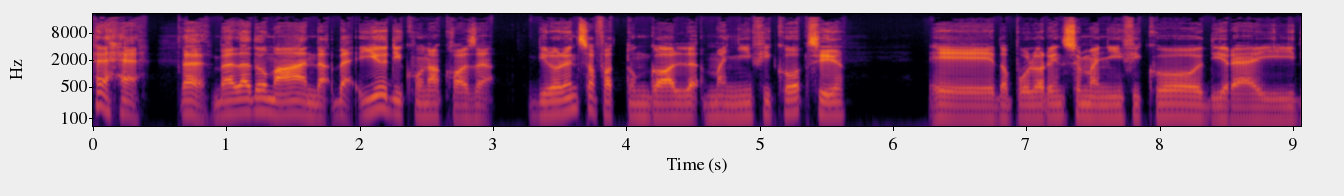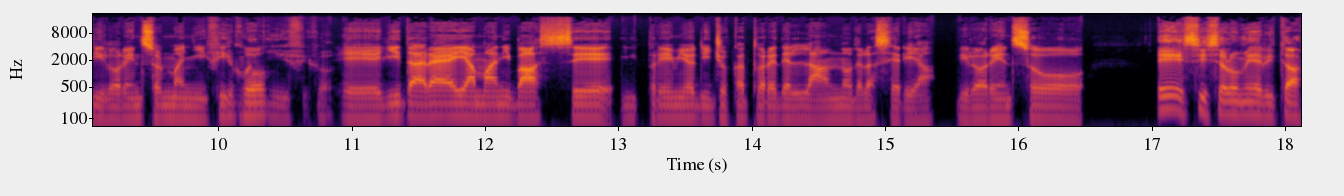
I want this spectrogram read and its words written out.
eh, eh, bella domanda. Beh, io dico una cosa. Di Lorenzo ha fatto un gol magnifico. Sì e dopo Lorenzo il Magnifico direi di Lorenzo il Magnifico, il Magnifico. e gli darei a mani basse il premio di giocatore dell'anno della Serie A di Lorenzo. Eh sì, se lo merita,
